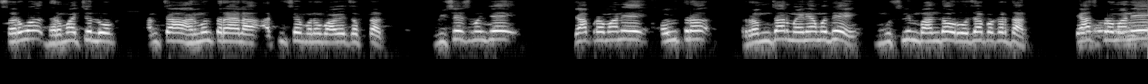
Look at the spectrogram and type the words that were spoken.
सर्व धर्माचे लोक आमच्या हनुमंतरायाला अतिशय मनोभावे जपतात. विशेष म्हणजे ज्याप्रमाणे पवित्र रमजान महिन्यामध्ये मुस्लिम बांधव रोजा पकडतात. त्याचप्रमाणे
